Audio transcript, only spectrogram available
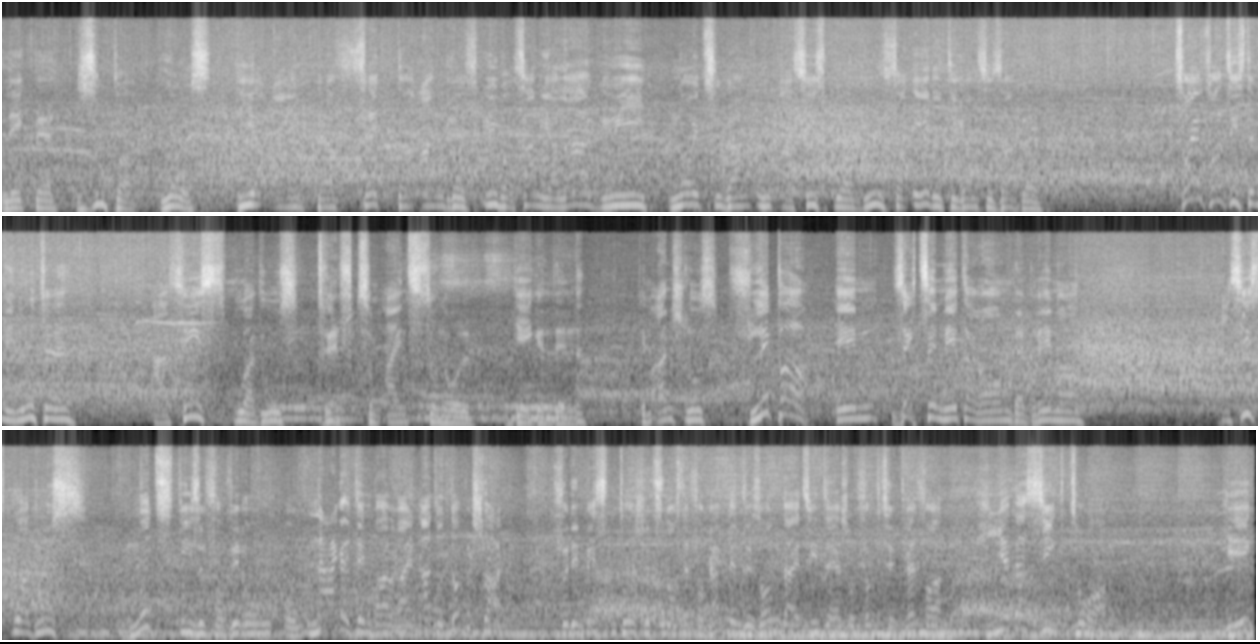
legte super los. Hier ein perfekter Angriff über Sanya Lagui. Neuzugang und Assis Boadou veredelt die ganze Sache. 22. Minute. Assis Boadous trifft zum 1 zu 0 gegen den. Im Anschluss Flipper im 16-Meter-Raum der Bremer. Assis Boadous nutzt diese Verwirrung und nagelt den Ball rein. Also Doppelschlag für den besten Torschützen aus der vergangenen Saison. Da erzielte er schon 15 Treffer. Hier das Siegtor gegen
